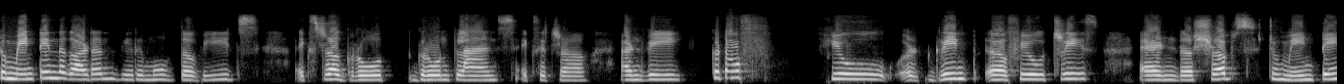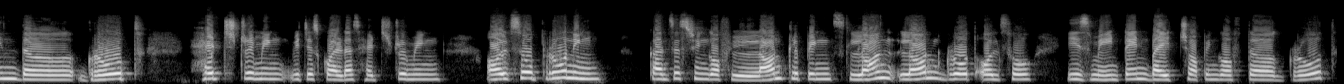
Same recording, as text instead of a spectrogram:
to maintain the garden we remove the weeds, extra growth, grown plants etc. and we cut off few uh, green uh, few trees and uh, shrubs to maintain the growth, hedge trimming which is called as hedge trimming, also pruning consisting of lawn clippings, lawn, lawn growth also is maintained by chopping off the growth.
